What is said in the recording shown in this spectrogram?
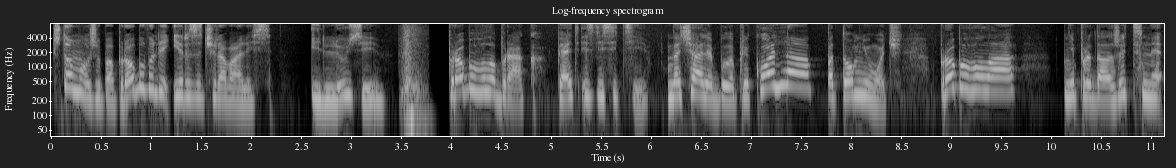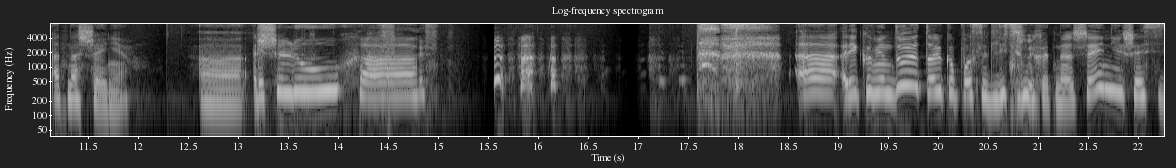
Что мы уже попробовали и разочаровались? Иллюзии. Пробовала брак 5 из 10. Вначале было прикольно, потом не очень. Пробовала непродолжительные отношения. А, Шлюха! А, рекомендую только после длительных отношений 6 из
